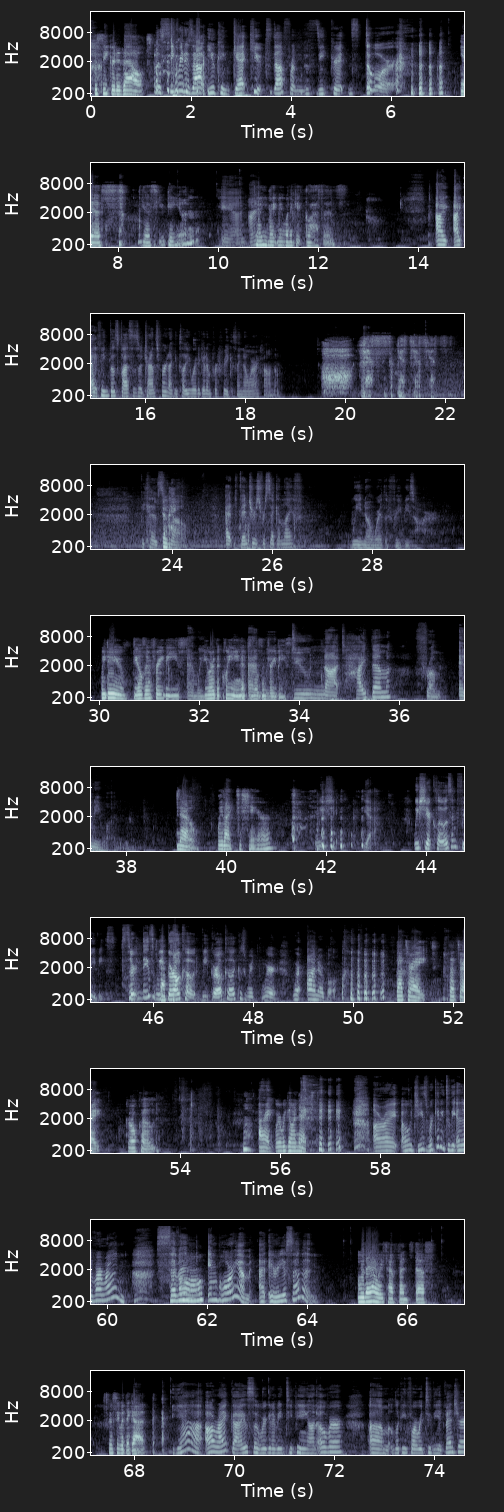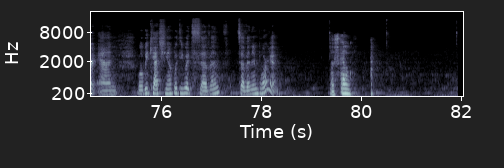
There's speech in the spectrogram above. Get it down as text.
the secret is out. The secret is out. You can get cute stuff from the secret store. Yes. Yes, you can. and Now you I, make me want to get glasses. I, I, I think those glasses are transferred. I can tell you where to get them for free because I know where I found them. yes. Yes, yes, yes. Because you Okay. know, at Ventures for Second Life, we know where the freebies are, We do. Deals and freebies. and we You are the queen of deals and we freebies. do not hide them from anyone. No. We like to share. We share, yeah, we share clothes and freebies. Certain things we That's girl code. We girl code because we're we're we're honorable. That's right. That's right. Girl code. All right, where are we going next? All right. Oh, geez, we're getting to the end of our run. Seven Aw. Emporium at Area 7. Ooh, they always have fun stuff. Let's go see what they got. Yeah. All right, guys. So we're going to be TPing on over. Um, looking forward to the adventure, and we'll be catching up with you at 7th, 7 Emporium. Let's go.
